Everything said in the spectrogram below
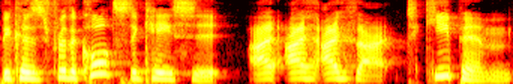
because for the Colts, the case I, I, I thought to keep him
